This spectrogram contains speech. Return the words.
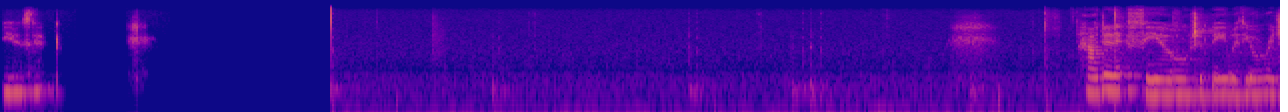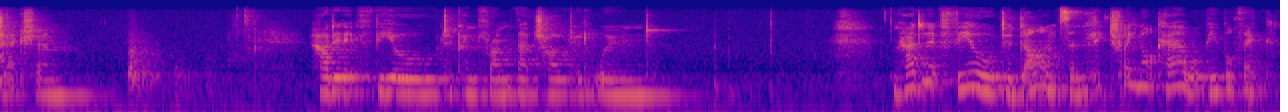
Music. How did it feel to be with your rejection? How did it feel to confront that childhood wound? And how did it feel to dance and literally not care what people think?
